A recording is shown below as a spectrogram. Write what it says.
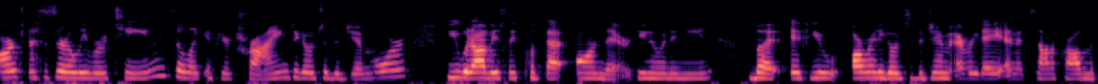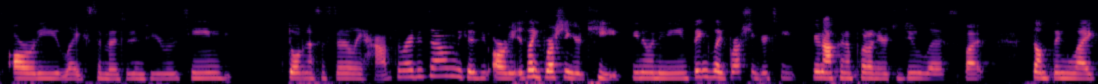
aren't necessarily routine. So like if you're trying to go to the gym more, you would obviously put that on there. Do you know what I mean? But if you already go to the gym every day and it's not a problem, it's already like cemented into your routine, don't necessarily have to write it down because you already it's like brushing your teeth you know what i mean? Things like brushing your teeth you're not going to put on your to-do list but something like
